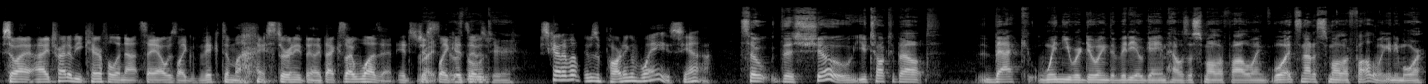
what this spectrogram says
So I, I try to be careful and not say I was like victimized or anything like that because I wasn't. It's just Right, like it was it's, it was, it's kind of a, it was a parting of ways. Yeah. So the show you talked about back when you were doing the video game, how it was a smaller following. Well, it's not a smaller following anymore.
